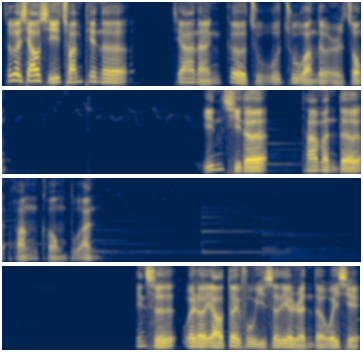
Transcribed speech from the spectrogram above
这个消息传遍了迦南各族诸王的耳中，引起了他们的惶恐不安。因此，为了要对付以色列人的威胁，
